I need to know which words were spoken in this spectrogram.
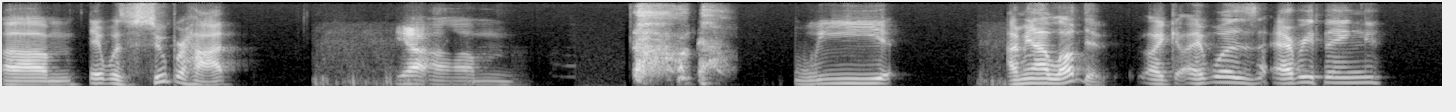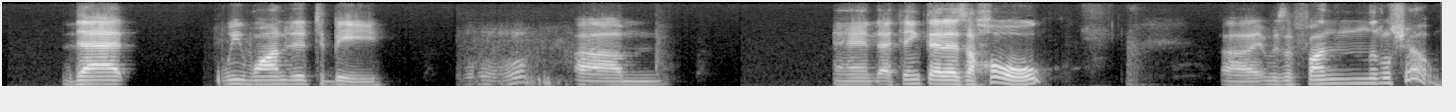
Um, it was super hot. Yeah. Um, we, I mean, I loved it. Like it was everything that we wanted it to be. Mhm. Um, and I think that as a whole, uh, it was a fun little show,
